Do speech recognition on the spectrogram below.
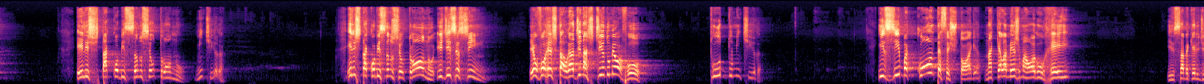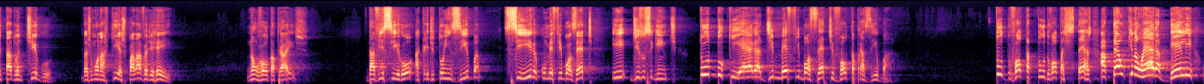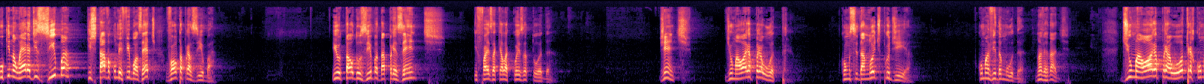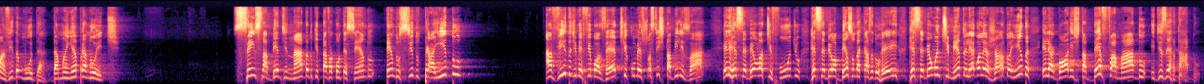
Ele está cobiçando o seu trono. Mentira. Ele está cobiçando o seu trono e disse assim: Eu vou restaurar a dinastia do meu avô. Tudo mentira. E Ziba conta essa história. Naquela mesma hora, o rei, e sabe aquele ditado antigo das monarquias, palavra de rei, não volta atrás? Davi se irou, acreditou em Ziba, se ira com Mefibosete e diz o seguinte: tudo que era de Mefibosete volta para Ziba. Tudo, volta tudo, volta as terras, até o que não era dele, o que não era de Ziba, que estava com Mefibosete, volta para Ziba. E o tal do Ziba dá presente e faz aquela coisa toda. Gente, de uma hora para outra, como se da noite para o dia, como a vida muda, não é verdade? De uma hora para outra, como a vida muda, da manhã para a noite, sem saber de nada do que estava acontecendo, tendo sido traído, a vida de Mefibosete, que começou a se estabilizar, ele recebeu o latifúndio, recebeu a bênção da casa do rei, recebeu o mantimento, ele é aleijado ainda, ele agora está defamado e deserdado.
